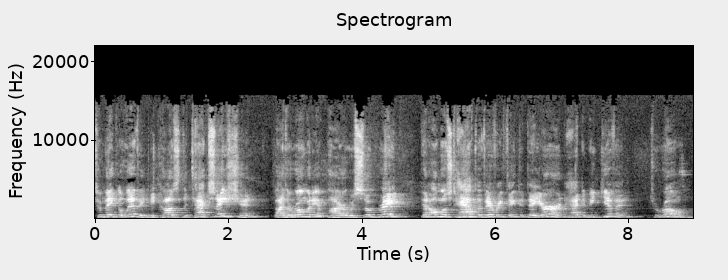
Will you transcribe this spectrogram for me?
to make a living because the taxation by the Roman Empire was so great that almost half of everything that they earned had to be given to Rome.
